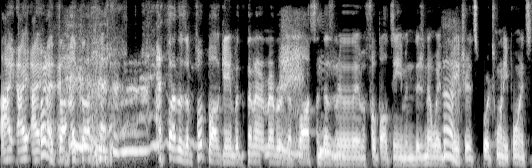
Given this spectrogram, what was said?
I, I, I, I thought I thought I thought it was a football game, but then I remember that Boston doesn't really have a football team, and there's no way the Patriots score 20 points.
